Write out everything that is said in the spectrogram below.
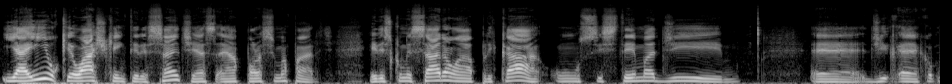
E aí o que eu acho que é interessante, essa é a próxima parte. Eles começaram a aplicar um sistema de é, de, é, como,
